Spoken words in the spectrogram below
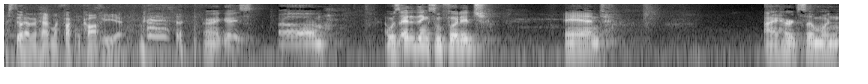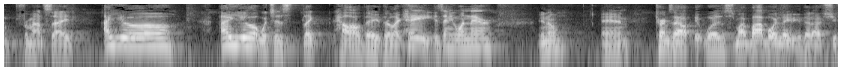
I still haven't had my fucking coffee yet. Alright, guys. Um, I was editing some footage and I heard someone from outside, ayo, ayo, which is like how they, they're like, hey, is anyone there? You know? And turns out it was my Boy lady that I, she,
